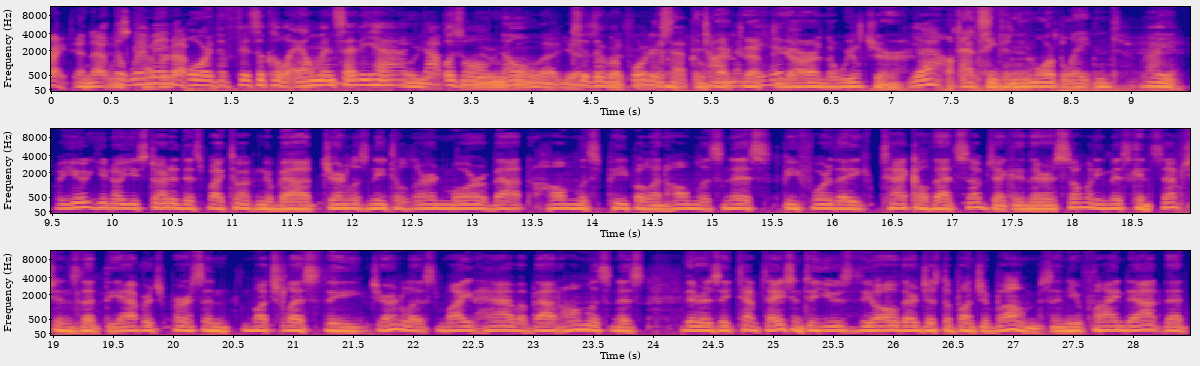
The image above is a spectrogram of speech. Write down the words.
Right, and that the was women covered up. or the physical ailments that he had. Oh, yes, That was all was all known that, yes, to the that's right. reporters at the Go time, back and to they hid it. FDR in the wheelchair. Yeah, that's even more blatant, right? Well, you you know you started this by talking about journalists need to learn more about homeless people and homelessness before they tackle that subject. And there are so many misconceptions that the average person, much less the journalist, might have about homelessness. There is a temptation to use the oh they're just a bunch of bums, and you find out that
